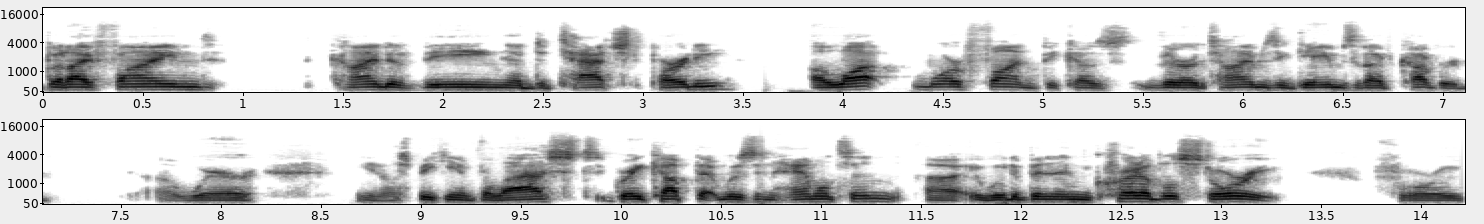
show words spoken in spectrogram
But I find kind of being a detached party a lot more fun because there are times in games that I've covered uh, where you know, speaking of the last Grey Cup that was in Hamilton, uh, it would have been an incredible story for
